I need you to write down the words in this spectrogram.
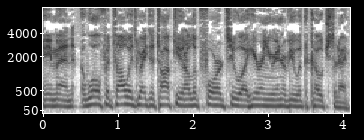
Amen. Wolf, it's always great to talk to you. I look forward to uh, hearing your interview with the coach today.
